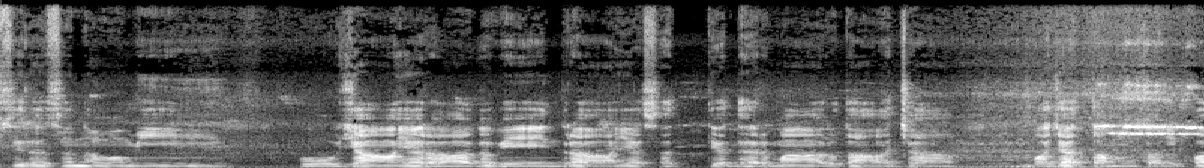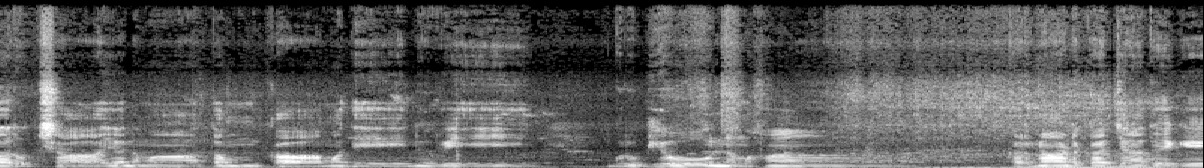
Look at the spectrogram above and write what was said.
शिरसनवमी पूजाय राघवेन्द्राय सत्यधर्मारुता च भजतं कल्पवृक्षाय नमातं कामधेनुवे ಗುರುಭ್ಯೋ ನಮಃ. ಕರ್ನಾಟಕ ಜನತೆಗೆ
